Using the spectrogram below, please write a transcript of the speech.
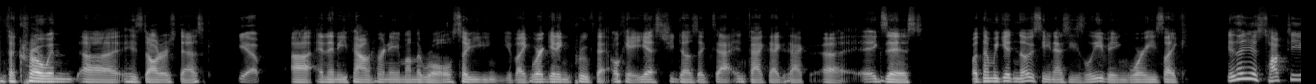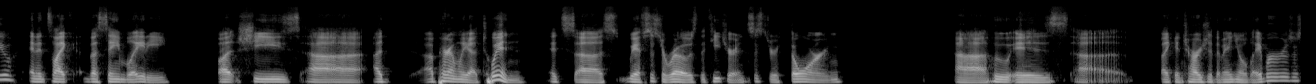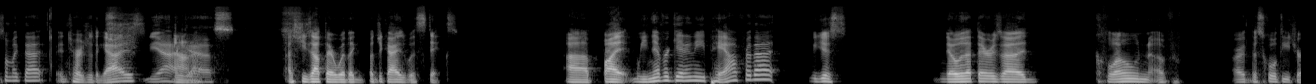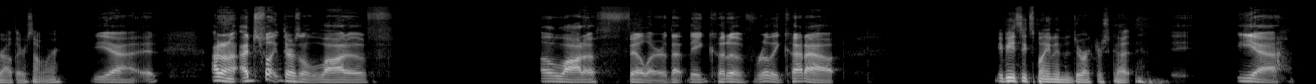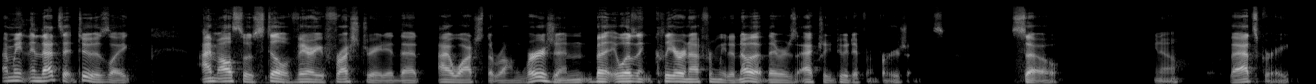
the crow in uh, his daughter's desk, yep uh, and then he found her name on the roll. So you you- like we're getting proof that okay, yes, she does exact, in fact, exact uh, exist. But then we get another scene as he's leaving where he's like, "Didn't I just talk to you?" And it's like the same lady, but she's uh, a, apparently a twin. It's uh, we have Sister Rose, the teacher, and Sister Thorn, uh, who is uh, like in charge of the manual laborers or something like that, in charge of the guys. yeah I i guess Uh, she's out there with a bunch of guys with sticks. Uh, but we never get any payoff for that. We just know that there's a clone of or the school teacher out there somewhere. Yeah, it, I don't know. I just feel like there's a lot of a lot of filler that they could have really cut out. Maybe it's explained in the director's cut. Yeah, I mean, and that's it too. Is like I'm also still very frustrated that I watched the wrong version, but it wasn't clear enough for me to know that there was actually two different versions. So, you know, that's great.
